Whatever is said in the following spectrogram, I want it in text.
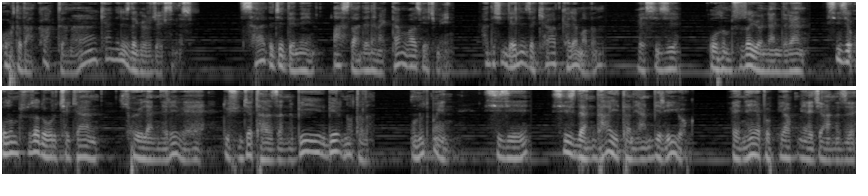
ortadan kalktığını kendiniz de göreceksiniz. Sadece deneyin, asla denemekten vazgeçmeyin. Hadi şimdi elinize kağıt kalem alın ve sizi olumsuza yönlendiren, sizi olumsuza doğru çeken söylemleri ve düşünce tarzlarını bir bir not alın. Unutmayın, sizi sizden daha iyi tanıyan biri yok. Ve ne yapıp yapmayacağınızı,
